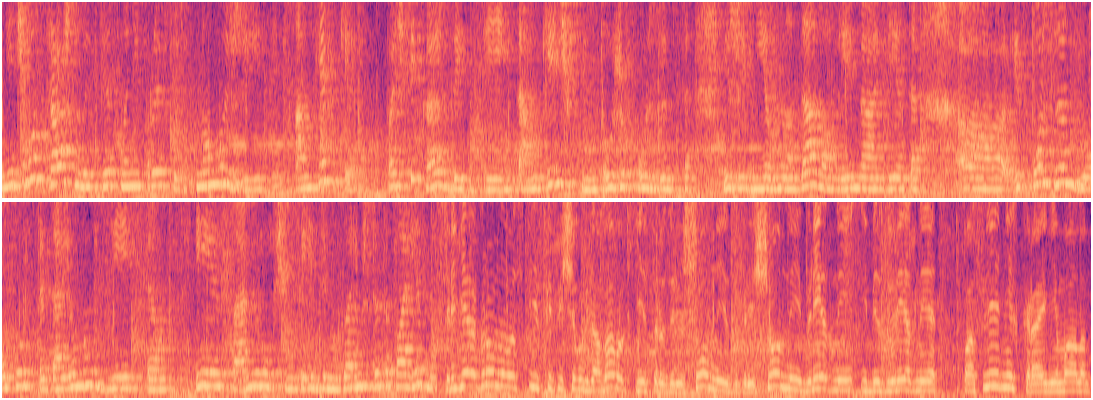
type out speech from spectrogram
Ничего страшного, естественно, не происходит. Но мы же едим конфетки почти каждый день. Там кетчупом тоже пользуемся ежедневно, да, во время обеда. Э, используем йогурты, даем их детям. И сами, в общем-то, едим и говорим, что это полезно. Среди огромного списка пищевых добавок есть разрешенные, запрещенные, вредные и безвредные. Последних крайне мало.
